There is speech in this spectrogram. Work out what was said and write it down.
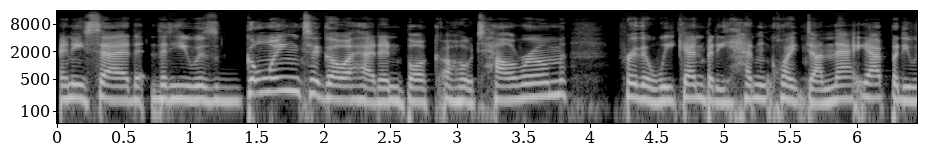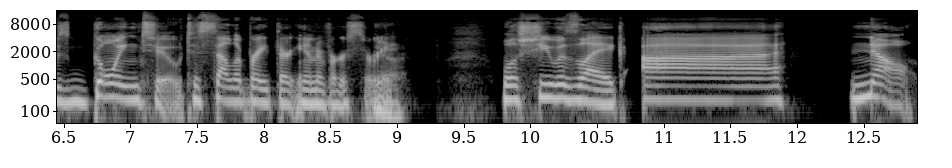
And he said that he was going to go ahead and book a hotel room for the weekend, but he hadn't quite done that yet. But he was going to to celebrate their anniversary. Yeah. Well, she was like, uh, no,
